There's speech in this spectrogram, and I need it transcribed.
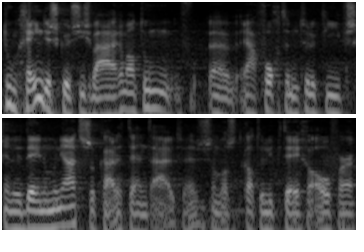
toen geen discussies waren, want toen uh, ja, vochten natuurlijk die verschillende denominaties elkaar de tent uit. Hè. Dus dan was het katholiek tegenover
